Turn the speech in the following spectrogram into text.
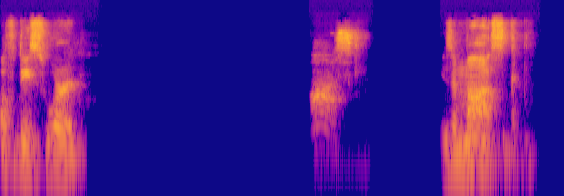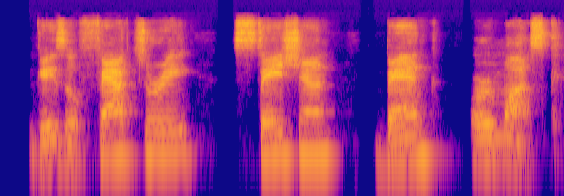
of this word. Mosque. It's a mosque. Okay, so factory, station, bank, or mosque.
